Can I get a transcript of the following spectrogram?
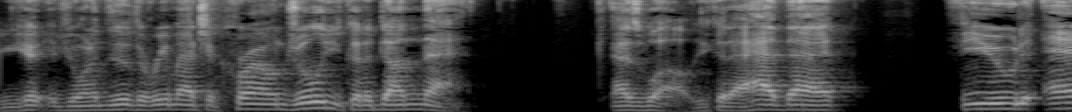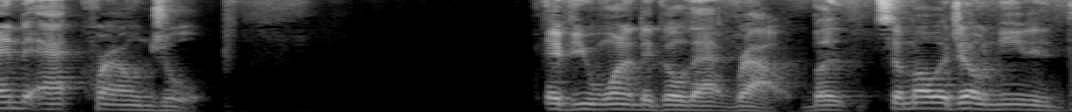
If you want to do the rematch at crown jewel, you could have done that as well. You could have had that feud end at crown jewel if you wanted to go that route. But Samoa Joe needed,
